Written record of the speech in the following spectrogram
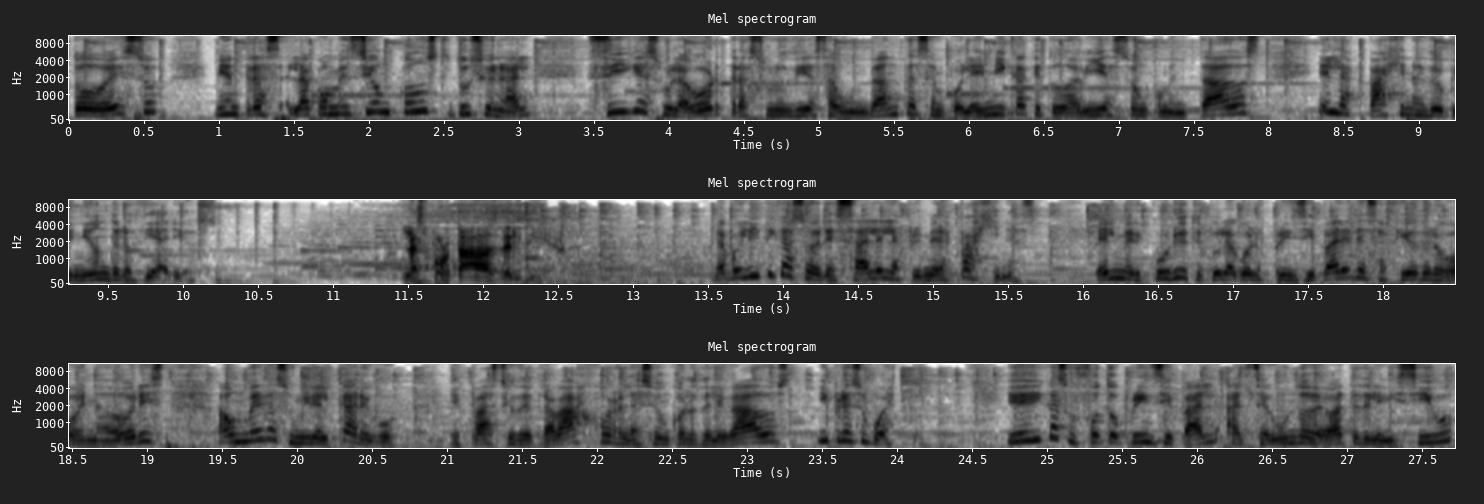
Todo eso mientras la Convención Constitucional sigue su labor tras unos días abundantes en polémica que todavía son comentados en las páginas de opinión de los diarios. Las portadas del día. La política sobresale en las primeras páginas. El Mercurio titula con los principales desafíos de los gobernadores a un mes de asumir el cargo, espacios de trabajo, relación con los delegados y presupuesto. Y dedica su foto principal al segundo debate televisivo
